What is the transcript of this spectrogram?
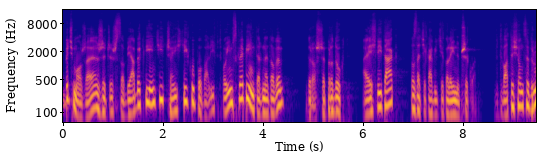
Być może życzysz sobie, aby klienci częściej kupowali w Twoim sklepie internetowym droższe produkty. A jeśli tak, to zaciekawi Cię kolejny przykład. W 2002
